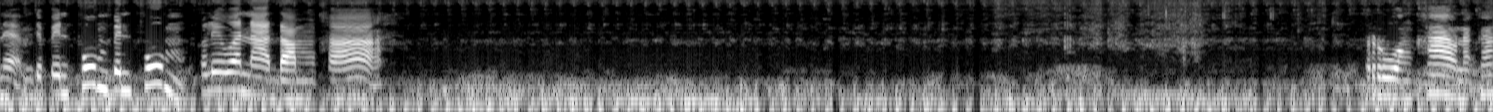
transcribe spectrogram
เนี่ยมันจะเป็นพุ่มเป็นพุ่มเขาเรียกว่านาดำค่ะ รวงข้าวนะคะ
